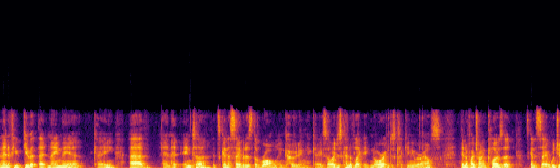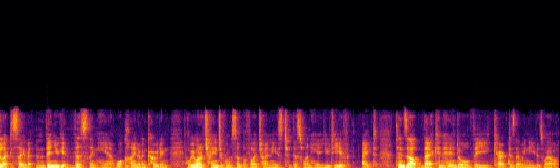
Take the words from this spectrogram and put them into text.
And then if you give it that name there, okay, uh, and hit enter, it's going to save it as the wrong encoding. Okay, so I just kind of like ignore it and just click anywhere else. Then if I try and close it, it's going to say, would you like to save it? And then you get this thing here, what kind of encoding? And we want to change it from simplified Chinese to this one here, UTF-8. Turns out that can handle the characters that we need as well.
